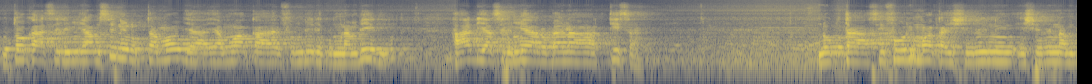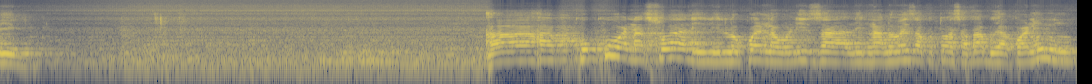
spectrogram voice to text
kutoka asilimia 50.1 ya mwaka 2012 hadi asilimia 49 nukta sifuri mwaka 2022. Ah, hakukuwa na swali lililokuwa linauliza linaloweza kutoa sababu ya kwa nini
